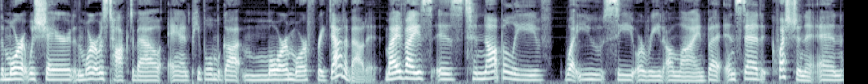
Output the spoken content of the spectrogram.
the more it was shared and the more it was talked about, and people got more and more freaked out about it. My advice is to not believe what you see or read online, but instead question it and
